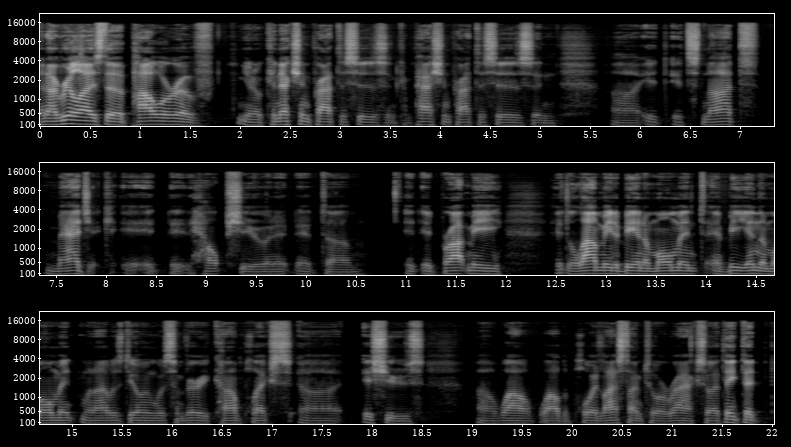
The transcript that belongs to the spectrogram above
and I realize the power of you know connection practices and compassion practices, and uh, it it's not magic. It, it helps you, and it it, um, it it brought me it allowed me to be in a moment and be in the moment when I was dealing with some very complex uh, issues uh, while while deployed last time to Iraq. So I think that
